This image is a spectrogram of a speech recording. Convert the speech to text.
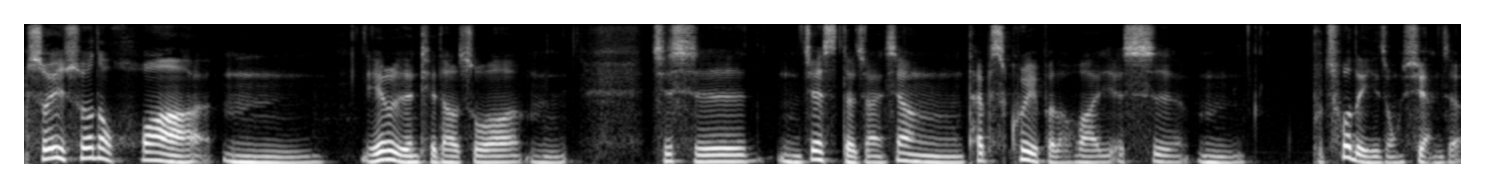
所以说的话，嗯，也有人提到说，嗯，其实嗯，Jest 转向 TypeScript 的话，也是嗯。不错的一种选择，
